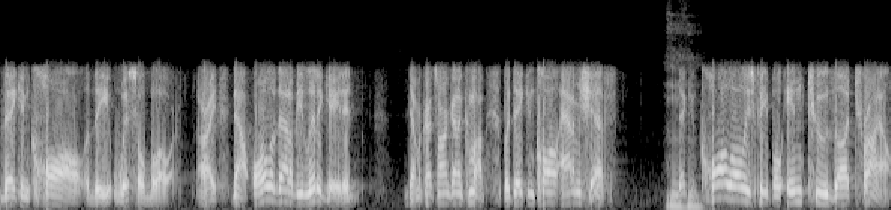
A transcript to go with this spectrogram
They can call the whistleblower. All right. Now, all of that will be litigated. Democrats aren't going to come up, but they can call Adam Schiff. They can call all these people into the trial.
